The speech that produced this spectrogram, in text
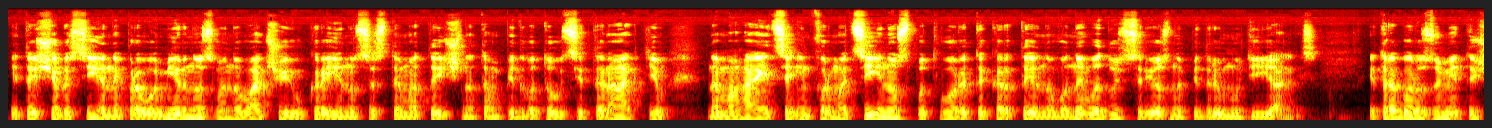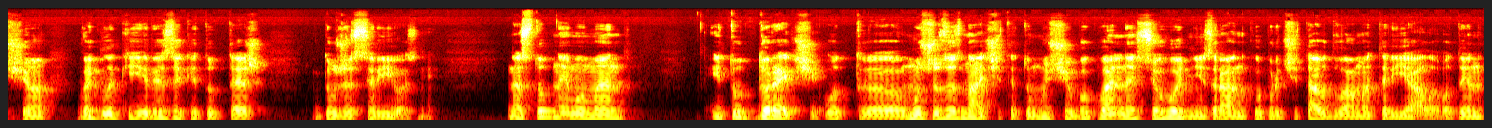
і те, що Росія неправомірно звинувачує Україну систематично там підготовці терактів, намагається інформаційно спотворити картину. Вони ведуть серйозну підривну діяльність. І треба розуміти, що виклики і ризики тут теж дуже серйозні. Наступний момент і тут, до речі, от е, мушу зазначити, тому що буквально сьогодні зранку прочитав два матеріали: один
